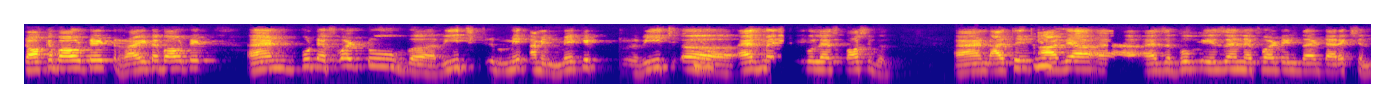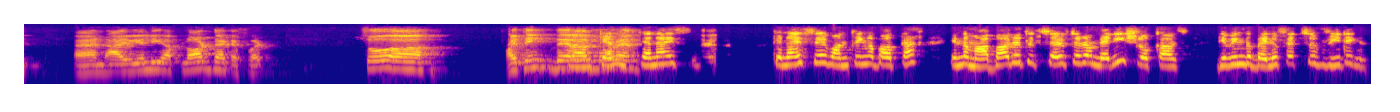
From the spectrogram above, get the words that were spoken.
talk about it, write about it, and put effort to uh, reach. Make, I mean, make it reach Yeah. uh, as many people as possible and i think Yes. arya uh, as a book is an effort in that direction and i really applaud that effort so uh, i think there are Uh, more can can I can I say one thing about that? In the Mahabharata itself, there are many shlokas giving the benefits of reading it,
